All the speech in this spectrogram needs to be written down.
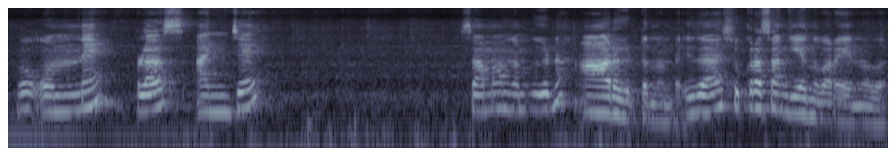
അപ്പോൾ ഒന്ന് പ്ലസ് അഞ്ച് സമം നമുക്ക് കിട്ടുന്ന ആറ് കിട്ടുന്നുണ്ട്. ഇതാണ് ശുക്രസംഖ്യ എന്ന് പറയുന്നത്.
